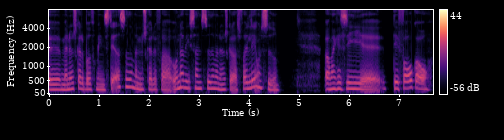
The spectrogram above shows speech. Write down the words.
Øh, man ønsker det både fra ministeriets side, man ønsker det fra underviserens side, man ønsker det også fra elevens side. Og man kan sige, øh, det foregår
